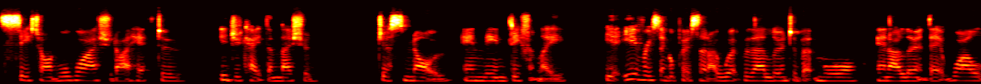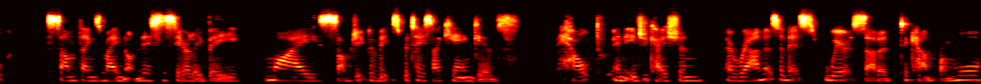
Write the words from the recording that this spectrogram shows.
set on, well, why should I have to educate them? They should just know. And then definitely, yeah, every single person that I worked with, I learned a bit more. And I learned that while some things may not necessarily be my subject of expertise, I can give help and education around it. So that's where it started to come from more.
